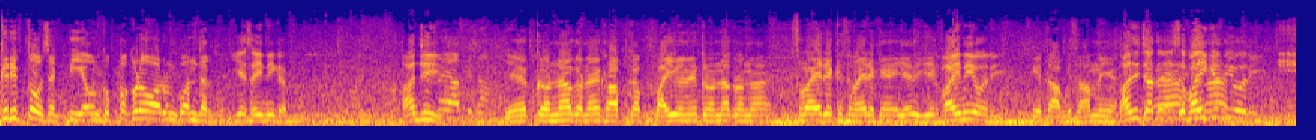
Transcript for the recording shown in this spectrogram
गिरफ्त हो सकती है उनको पकड़ो और उनको अंदर दो ये सही नहीं करता हाँ जी ये कोरोना कोरोना खाप का पाई उन्होंने कोरोना कोरोना सफाई रखे सफाई रखे ये ये सफाई नहीं हो रही ये तो आपके सामने है हाँ जी चाचा ये सफाई क्यों नहीं हो रही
